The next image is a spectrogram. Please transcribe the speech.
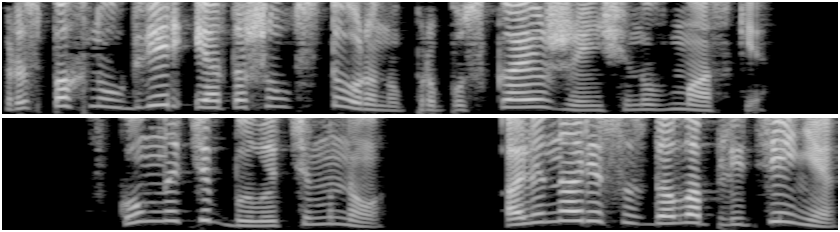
распахнул дверь и отошел в сторону, пропуская женщину в маске. В комнате было темно. Алинари создала плетение,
